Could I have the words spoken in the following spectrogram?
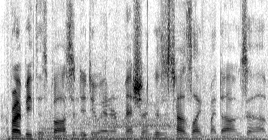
I'll probably beat this boss and do intermission because it sounds like my dog's up.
